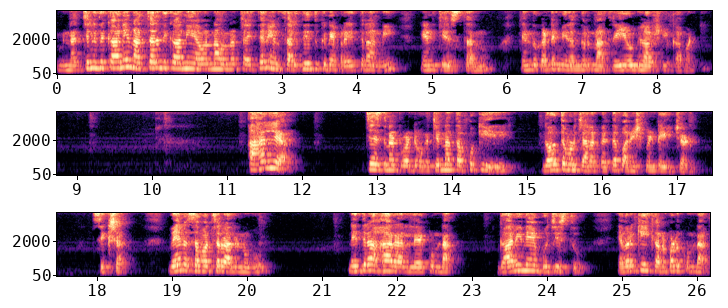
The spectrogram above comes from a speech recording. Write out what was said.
నచ్చినది కానీ నచ్చనిది కానీ ఏమన్నా ఉన్నట్లయితే నేను సరిదిద్దుకునే ప్రయత్నాన్ని నేను చేస్తాను. ఎందుకంటే మీరందరూ నా శ్రేయోభిలాషులు కాబట్టి. అహల్య చేసినటువంటి ఒక చిన్న తప్పుకి గౌతముడు చాలా పెద్ద పనిష్మెంటే ఇచ్చాడు. శిక్ష. వేల సంవత్సరాలు నువ్వు నిద్రాహారాలు లేకుండా గాలినే భుజిస్తూ ఎవరికీ కనపడకుండా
